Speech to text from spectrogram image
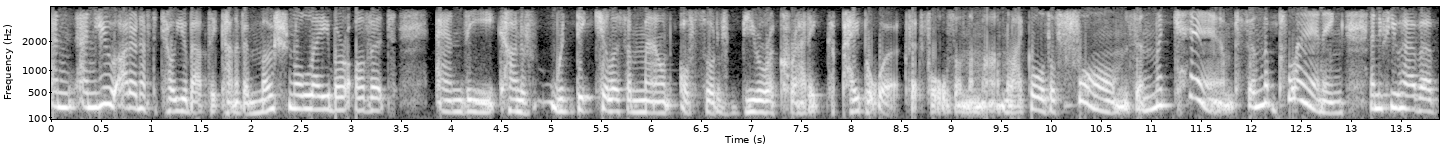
And, and you, I don't have to tell you about the kind of emotional labor of it and the kind of ridiculous amount of sort of bureaucratic paperwork that falls on the mum, like all the forms and the camps and the planning. And if you have a,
